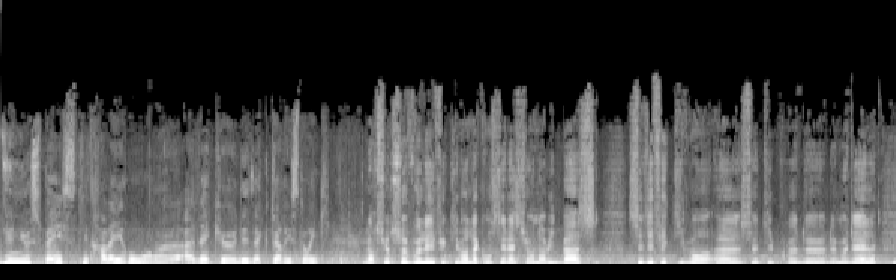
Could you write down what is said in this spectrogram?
du New Space qui travailleront avec des acteurs historiques. Alors sur ce volet effectivement de la constellation en orbite basse, c'est effectivement euh, ce type de, modèle. Mm.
